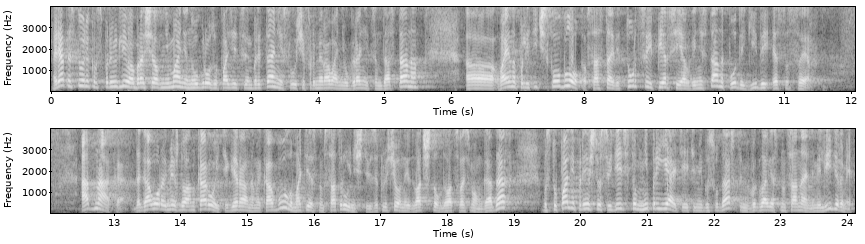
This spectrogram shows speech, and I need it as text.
Ряд историков справедливо обращал внимание на угрозу позициям Британии в случае формирования у границ Индостана э, военно-политического блока в составе Турции, Персии и Афганистана под эгидой СССР – Однако договоры между Анкарой, Тегераном и Кабулом о тесном сотрудничестве, заключенные в 26-28 годах, выступали прежде всего свидетельством неприятия этими государствами во главе с национальными лидерами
